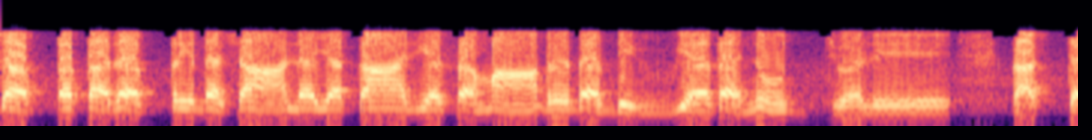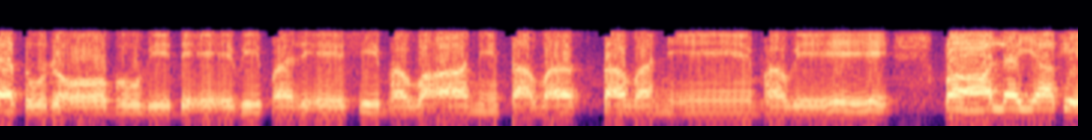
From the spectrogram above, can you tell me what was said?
शक्ततरत्रिदशालयकार्यसमादृददिव्यतनुज्ज्वले कश्चतुरो भुवि देवि परेशि भवानि तव स्तवने भवे। पालय हे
